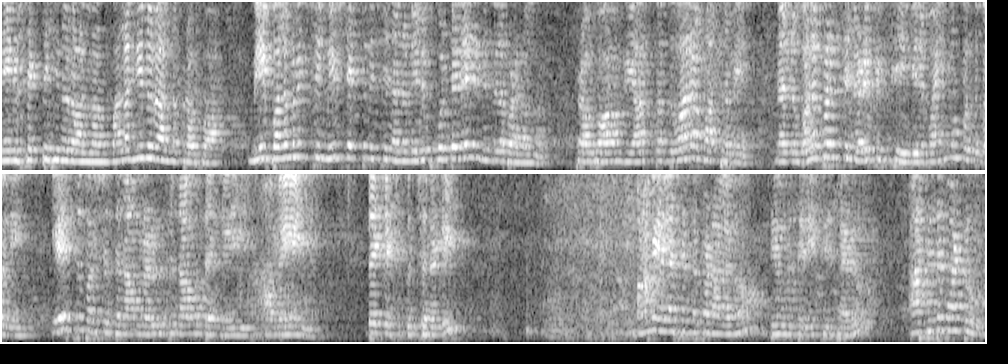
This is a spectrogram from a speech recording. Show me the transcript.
నేను శక్తిహీనురాలను బలహీనురాలను ప్రభా. మీ బలమునిచ్చి మీ శక్తినిచ్చి నన్ను నిలుపుకుంటేనే నేను నిలబడగలను. ప్రభా మీ ఆత్మ ద్వారా మాత్రమే. నన్ను బలపరిచి నడిపించి మీరు మహిమ పొందమని యేసు పరిశుద్ధ నామను అడుగుచున్నాము తండ్రి. ఆమె దయచేసి కూర్చోనండి. ఆమె ఎలా సిద్ధపడాలనో దేవుడు తెలియచేశాడు. ఆ సిద్ధపాటు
